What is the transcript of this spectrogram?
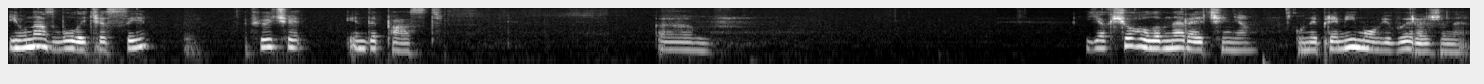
І у нас були часи future in the past. Ем, Якщо головне речення у непрямій мові виражене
